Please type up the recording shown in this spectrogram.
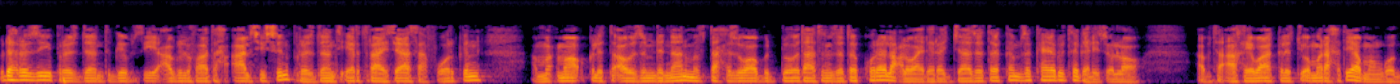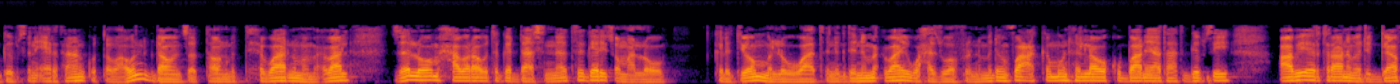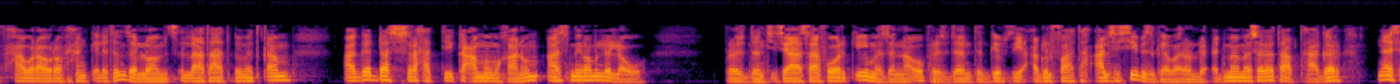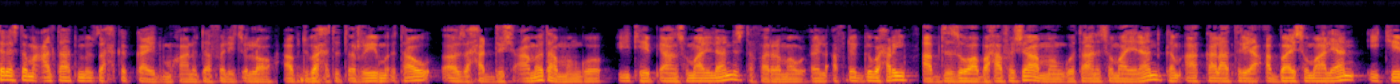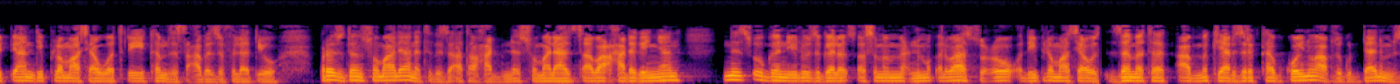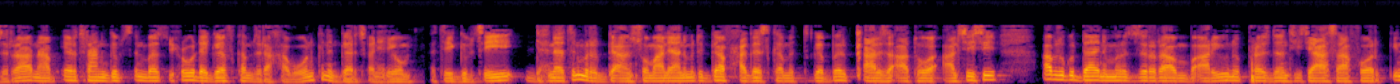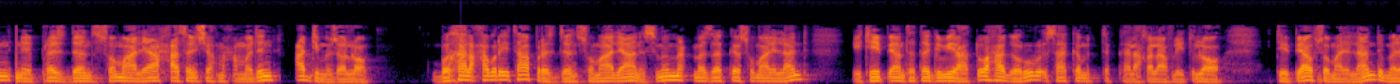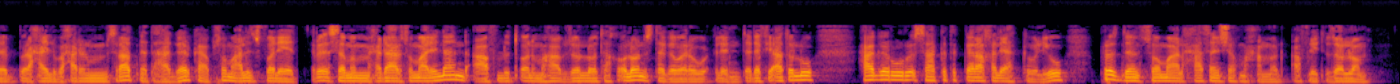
ብድሕሪ'ዚ ፕረዚደንት ግብጺ ዓብዱልፋታሕ ኣል ሲሲን ፕረዚደንት ኤርትራ ኢሳያስ ኣፈወርቅን ኣብ ምዕሟቕ ክልተኣዊ ዝምድናን ምፍታሕ ዞባዊ ብድሆታትን ዘተኮረ ላዕለዋይ ደረጃ ዘተ ከም ዘካየዱ ተገሊጹ ኣሎ። ኣብ'ቲ ኣኼባ ክልቲኦም መራሕቲ ኣብ መንጎ ግብጽን ኤርትራን ቁጠባውን ንግዳውን ጸጥታውን ምትሕብባር ንምምዕባል ዘለዎም ሓበራዊ ተገዳስነት ገሊጾም ኣለዉ። ክልቲኦም ምልውዋጥ ንግዲ ንምዕባይ፣ ዋሕዚ ወፍሪ ንምድንፋዕ፣ ከምኡ'ውን ህላወ ኩባንያታት ግብጺ ኣብ ኤርትራ ንምድጋፍ፣ ሓበራዊ ረብሓን ክእለትን ዘለዎም ጽላታት ብምጥቃም ኣገዳሲ ስራሕቲ ክዓሙ ምዃኖም ኣስሚሮምሉ ኣለዉ። ፕረዚደንት ኢሳይያስ ኣፈወርቂ፣ መዘናኡ ፕረዚደንት ግብጺ ዓብዱልፋታሕ ኣልሲሲ ብዝገበረሉ ዕድመ መሰረት ኣብታ ሃገር ናይ ሰለስተ መዓልታት ምብጻሕ ከካይድ ምዃኑ ተፈሊጡ'ሎ። ኣብቲ ባሕቲ ጥሪ ምእታው ኣብዚ ሓድሽ ዓመት ኣብ መንጎ ኢትዮጵያን ሶማሊላንድ ዝተፈረመ ውዕል ኣፍደገ ባሕሪ፣ ኣብቲ ዞባ ብሓፈሻ ኣብ መንጎታን ሶማሊላንድ ከም ኣካል ኣትርያ ዓባይ ሶማሊያን ኢትዮጵያን ዲፕሎማሲያዊ ወጥሪ ከም ዘስዓበ ዝፍለጥ'ዩ። ፕረዚደንት ሶማሊያ ነቲ ግዝኣታዊ ሓድነት ሶማሊያ ዝጻባእ ሓደገኛን ንጹግን ኢሉ ዝገለጾ ስምምዕ ንምቕልባስ ጽዑቕ ዲፕሎማስያዊ ዘመተ ኣብ ምክያድ ዝርከብ ኮይኑ፣ ኣብዚ ጉዳይ ንምዝራብ ናብ ኤርትራን ግብጽን በጺሑ ደገፍ ከም ዝረኸበ'ውን ክንገር ጸኒሑ'ዩ። እቲ ግብጺ፣ ድሕነትን ምርግጋእን ሶማልያ ንምድጋፍ ሓገዝ ከም እትገብር ቃል ዝኣተወ ኣልሲሲ፣ ኣብዚ ጉዳይ ንምዝርራብ እምበኣር'ዩ ንፕረዚደንት ኢሳይያስ ኣፈወርቂን ንፕረዚደንት ሶማልያ ሓሰን ሸኽ መሓመድን ዓዲሙ ዘሎ። ብኻልእ ሓበሬታ ፕረዚደንት ሶማልያ ንስምምዕ መዘከ ሶማሊላንድ ኢትዮጵያ እንተተግቢራቶ ሃገሩ ርእሳ ከምትከላኸል ኣፍሊጡ'ሎ። ኢትዮጵያ ኣብ ሶማሊላንድ መደብር ሓይሊ ባሕሪ ንምምስራት ነታ ሃገር ካብ ሶማሊ ዝፈለየት ርእሰ ምምሕዳር ሶማሊላንድ ኣፍልጦ ንመሃብ ዘሎ ተኽእሎን ዝተገበረ ውዕልን እንተደፊኣትሉ ሃገሩ ርእሳ ክትከላኸል'ያ ክብል'ዩ ፕረዚደንት ሶማል ሓሰን ሸኽ መሓመድ ኣፍሊጡ ዘሎ።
